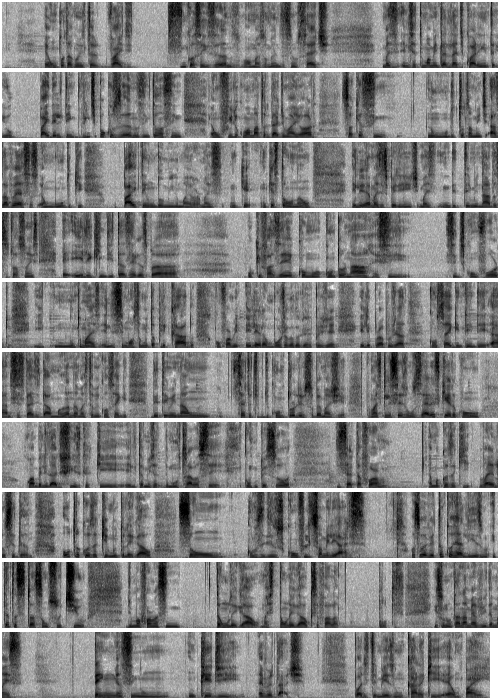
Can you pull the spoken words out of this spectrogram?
é um protagonista vai de 5 a 6 anos, ou mais ou menos assim, uns 7, mas ele já tem uma mentalidade de 40 e o pai dele tem vinte e poucos anos, então assim, é um filho com uma maturidade maior, só que assim, num mundo totalmente às avessas. É um mundo que o pai tem um domínio maior, mas em, que, em questão ou não, ele é mais experiente, mas em determinadas situações é ele que dita as regras para o que fazer, como contornar esse esse desconforto e muito mais. Ele se mostra muito aplicado, conforme ele era um bom jogador de RPG, ele próprio já consegue entender a necessidade da mana, mas também consegue determinar um certo tipo de controle sobre a magia. Por mais que ele seja um zero esquerdo com, com habilidade física, que ele também já demonstrava ser como pessoa, de certa forma, é uma coisa que vai elucidando. Outra coisa que é muito legal são, como se diz, os conflitos familiares. Você vai ver tanto realismo e tanta situação sutil de uma forma assim tão legal, mas tão legal que você fala, putz, isso não tá na minha vida, mas tem assim um, um quê de é verdade. Pode ter mesmo um cara que é um pai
